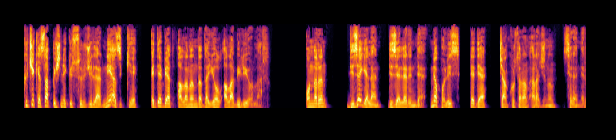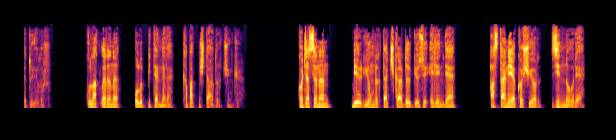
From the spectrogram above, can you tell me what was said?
küçük hesap peşindeki sürücüler ne yazık ki edebiyat alanında da yol alabiliyorlar. Onların dize gelen dizelerinde ne polis ne de can kurtaran aracının sirenleri duyulur. Kulaklarını olup bitenlere kapatmışlardır çünkü. Kocasının bir yumrukta çıkardığı gözü elinde hastaneye koşuyor Zinnure.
